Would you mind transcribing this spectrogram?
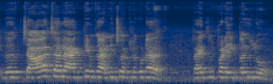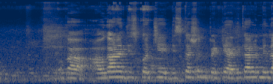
ఈరోజు చాలా చాలా యాక్టివ్గా అన్ని చోట్ల కూడా రైతులు పడే ఇబ్బందులు ఒక అవగాహన తీసుకొచ్చి డిస్కషన్ పెట్టి అధికారుల మీద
